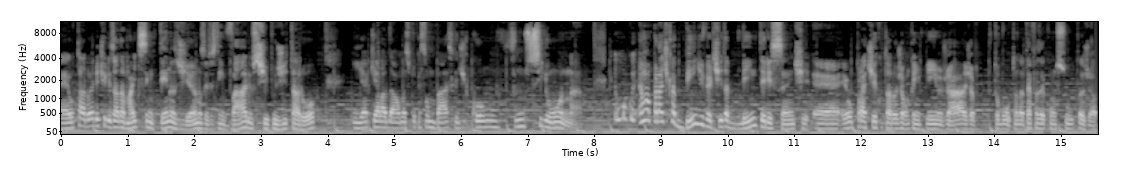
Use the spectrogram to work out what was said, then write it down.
É, o tarô é utilizado há mais de centenas de anos, existem vários tipos de tarô. E aqui ela dá uma explicação básica de como funciona. É uma, é uma prática bem divertida, bem interessante. É, eu pratico tarô já há um tempinho já, já tô voltando até a fazer consultas já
